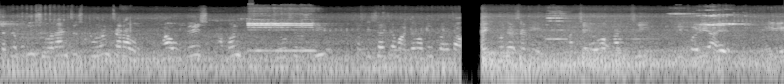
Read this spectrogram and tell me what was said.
छत्रपती शिवरायांचं स्फुरण चढावं हा उद्देश आपण शिवसृष्टी प्रतिष्ठानच्या माध्यमातून करत आहोत. शहीद होण्यासाठी आजच्या युवकांची जी बळी आहे ती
